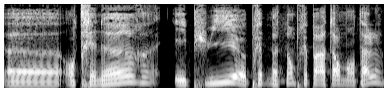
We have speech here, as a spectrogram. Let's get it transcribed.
euh, entraîneur et puis pré- maintenant préparateur mental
